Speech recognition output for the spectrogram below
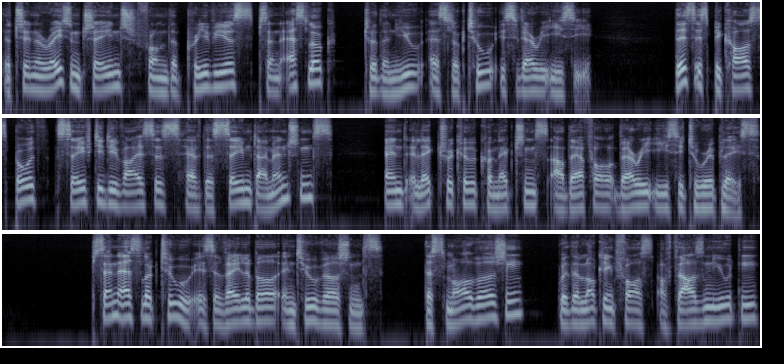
The generation change from the previous PSENslock to the new S-Lock 2 is very easy. This is because both safety devices have the same dimensions and electrical connections are therefore very easy to replace. PSENslock 2 is available in two versions. The small version with a locking force of 1000 Newton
